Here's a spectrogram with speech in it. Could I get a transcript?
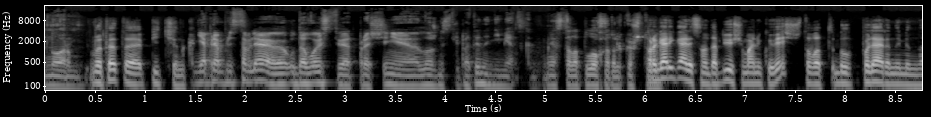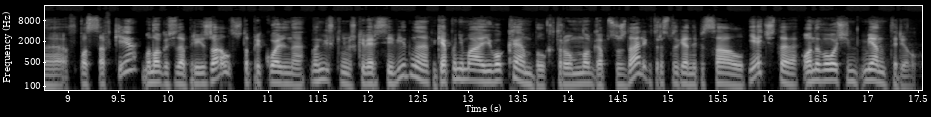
Норм. Вот это питчинг. Я прям представляю удовольствие от прочтения ложной слепоты на немецком. Мне стало плохо только что. Про Гарри Гаррисона добью еще маленькую вещь, что вот был популярен именно в постсовке, много сюда приезжал, что прикольно. В английской немножко версии видно. Как я понимаю, его Кэмпбелл, которого много обсуждали, который, смотря, написал нечто, он его очень менторил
